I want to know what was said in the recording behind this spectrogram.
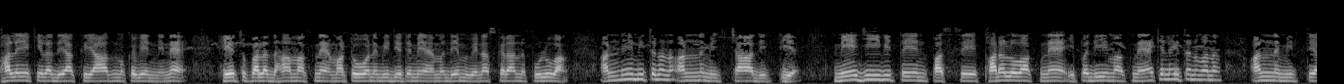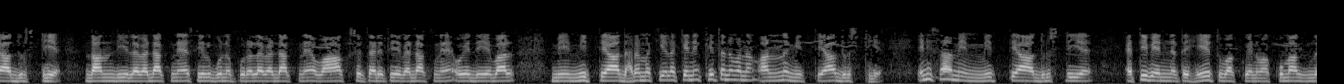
ඵලය කියලා දෙයක් ක්‍රියාත්මක වෙන්නේ නැහැ. හේතුඵල ධමයක් නැහැ. මට ඕන විදිහට මේ හැමදේම වෙනස් කරන්න පුළුවන්. අන්නේ මිතනන අන්න මිච්ඡා දිට්ඨිය. මේ ජීවිතයෙන් පස්සේ පරලොවක් නැහැ, ඉපදීමක් නැහැ කියලා හිතනවනම් අන්න මිත්‍යා දෘෂ්ටිය. දන් දීලා වැඩක් නැහැ, සිල් ගුණ පුරලා වැඩක් නැහැ, වාක් සුචරිතේ වැඩක් නැහැ. ওই දේවල් මේ මිත්‍යා ධර්ම කියලා කෙනෙක් හිතනවනම් අන්න මිත්‍යා දෘෂ්ටිය. එනිසා මේ මිත්‍යා දෘෂ්ටිය ඇති වෙන්නට හේතුවක් වෙනවා කුමක්ද?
